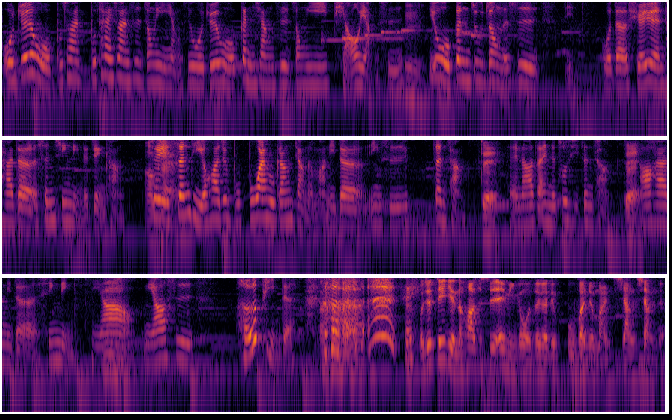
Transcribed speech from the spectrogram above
我觉得我不太不太算是中医营养师，我觉得我更像是中医调养师，嗯。因为我更注重的是我的学员他的身心灵的健康。所以身体的话就不不外乎刚刚讲的嘛，你的饮食正常，对。对，然后在你的作息正常，对。然后还有你的心灵，你要、嗯。你要是和平的，我觉得这一点的话，就是 Amy 跟我这个就部分就蛮相像的，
